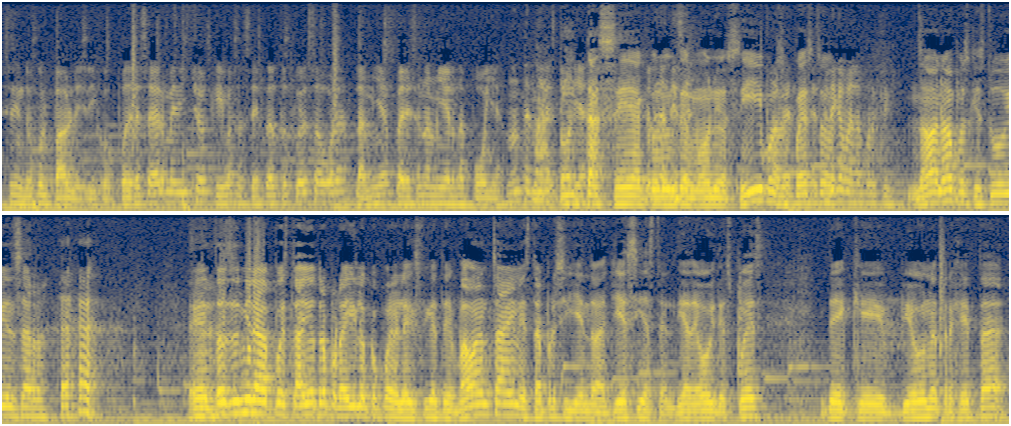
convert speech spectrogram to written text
se sintió culpable. Dijo, podrías haberme dicho que ibas a hacer tanto esfuerzo ahora, la mía parece una mierda polla. No entendí la historia. Sea ¿Tú con un demonio. Sí, por A ver, supuesto. explícamela porque... No, no, pues que estuvo bien zarra. Entonces, mira, pues hay otra por ahí, loco por el ex. Fíjate, Valentine está persiguiendo a Jesse hasta el día de hoy, después de que vio una tarjeta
